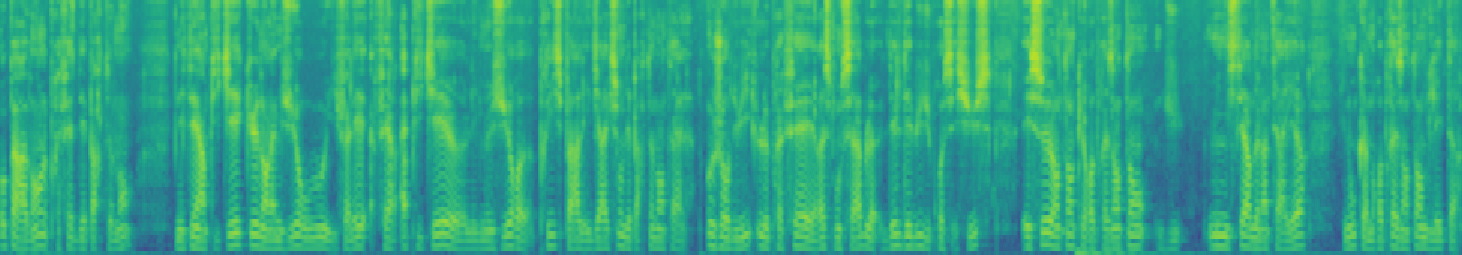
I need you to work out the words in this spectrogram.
Auparavant, le préfet de département n'était impliqué que dans la mesure où il fallait faire appliquer euh, les mesures prises par les directions départementales. Aujourd'hui, le préfet est responsable dès le début du processus, et ce en tant que représentant du ministère de l'Intérieur et non comme représentant de l'État.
